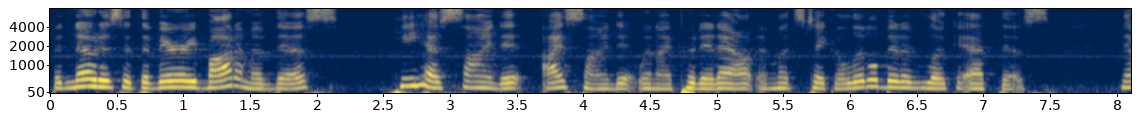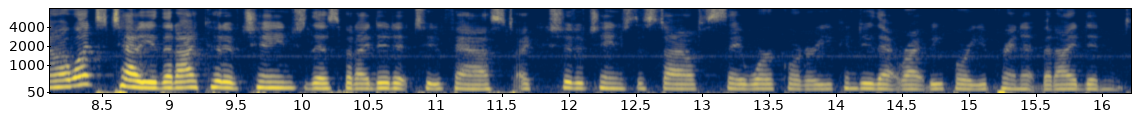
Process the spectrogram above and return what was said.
But notice at the very bottom of this he has signed it. I signed it when I put it out. And let's take a little bit of look at this. Now I want to tell you that I could have changed this, but I did it too fast. I should have changed the style to say work order. You can do that right before you print it, but I didn't.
